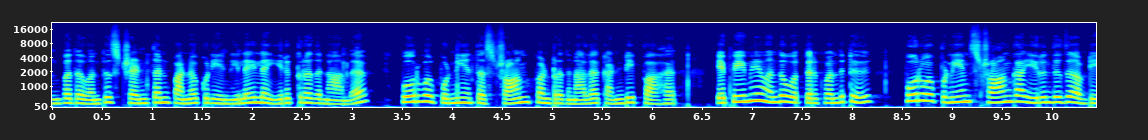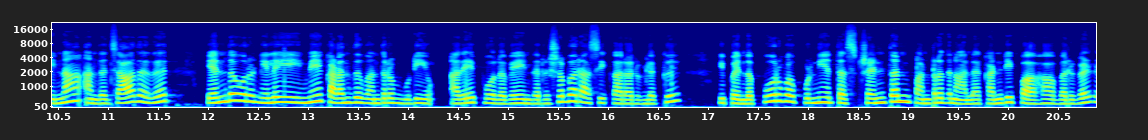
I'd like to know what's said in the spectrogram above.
ஒன்பதை வந்து ஸ்ட்ரென்தன் பண்ணக்கூடிய நிலையில் இருக்கிறதுனால பூர்வ புண்ணியத்தை ஸ்ட்ராங் பண்ணுறதுனால கண்டிப்பாக. எப்பயுமே வந்து ஒருத்தருக்கு வந்துட்டு பூர்வ புண்ணியம் ஸ்ட்ராங்காக இருந்தது அப்படின்னா அந்த ஜாதகர் எந்த ஒரு நிலையையுமே கடந்து வந்துட முடியும். அதே போலவே இந்த ரிஷப ராசிக்காரர்களுக்கு இப்போ இந்த பூர்வ புண்ணியத்தை ஸ்ட்ரென்தன் பண்ணுறதுனால கண்டிப்பாக அவர்கள்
